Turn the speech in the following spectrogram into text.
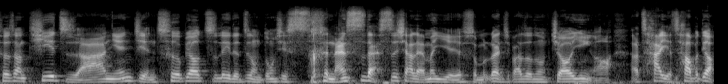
车上贴纸啊、年检车标之类的这种东西很难撕的，撕下来嘛也什么乱七八糟这种胶印啊啊擦也擦不掉。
